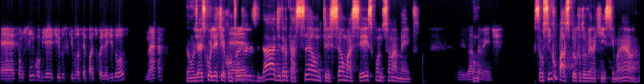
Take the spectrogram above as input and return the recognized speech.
é, são cinco objetivos que você pode escolher de 12, né? Então já escolhi aqui: controle de oleosidade, hidratação, nutrição, maciez, condicionamento. Exatamente. Então, são cinco passos pelo que eu estou vendo aqui em cima, né?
